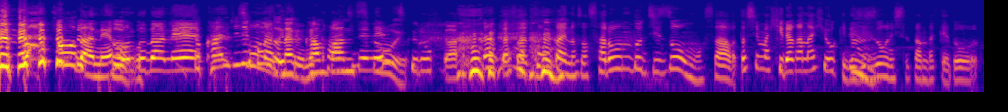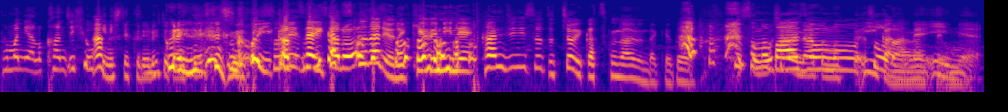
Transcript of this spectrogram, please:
そうだね、本当だね。漢字で今度なんか看板作ろうよ。作ろうか。なんかさ、今回のさ、サロンド地蔵もさ、私、まあ、ひらがな表記で地蔵にしてたんだけど、たまにあの、漢字表記にしてくれる人がいて、すごいいかついかつ。くなるよね、急にね。漢字にすると超いかつくなるんだけど、そのバージョンもいいかなそうだね、いいね。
